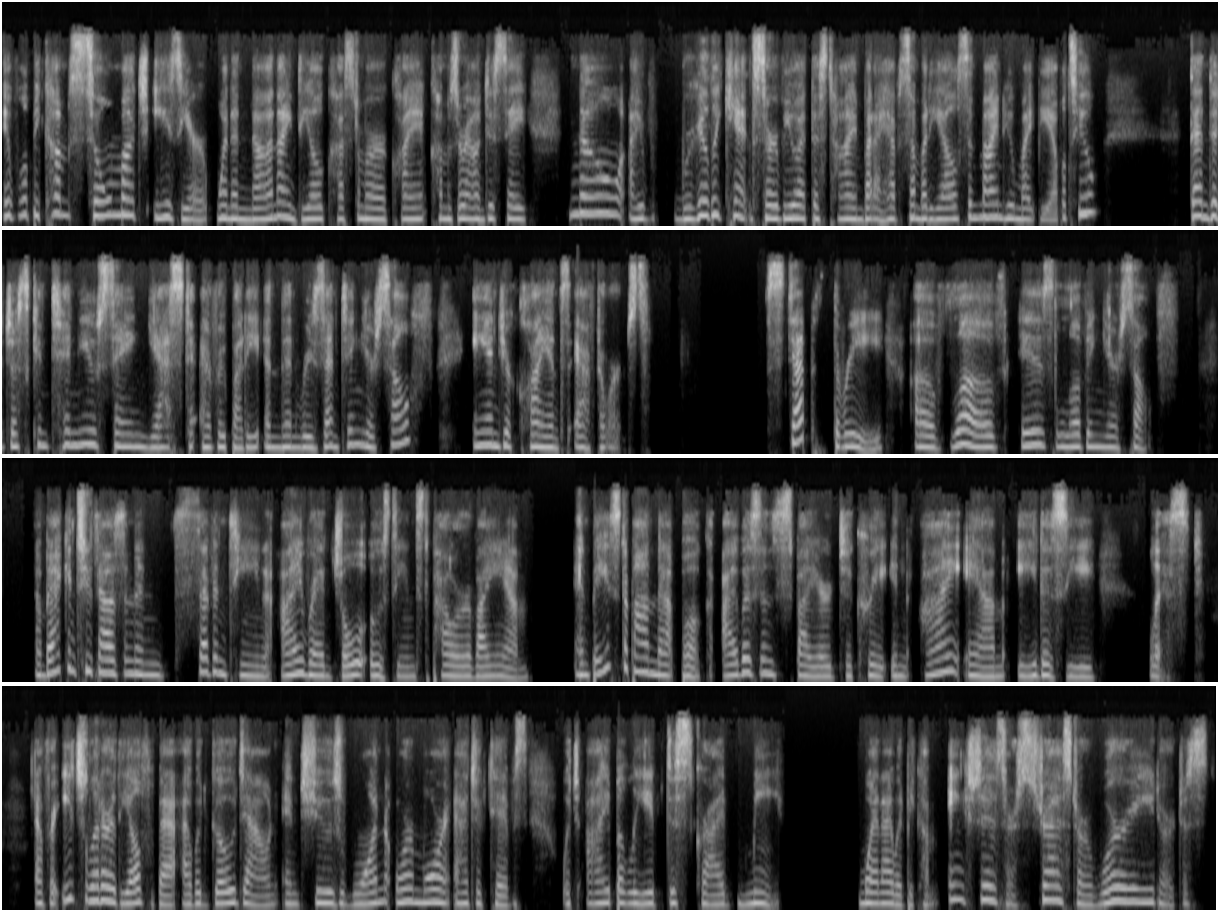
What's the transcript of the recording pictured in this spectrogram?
It will become so much easier when a non ideal customer or client comes around to say, No, I really can't serve you at this time, but I have somebody else in mind who might be able to than to just continue saying yes to everybody and then resenting yourself and your clients afterwards. Step three of love is loving yourself. Now, back in 2017, I read Joel Osteen's The Power of I Am. And based upon that book, I was inspired to create an I am A to Z list. And for each letter of the alphabet, I would go down and choose one or more adjectives which I believe describe me. When I would become anxious or stressed or worried or just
